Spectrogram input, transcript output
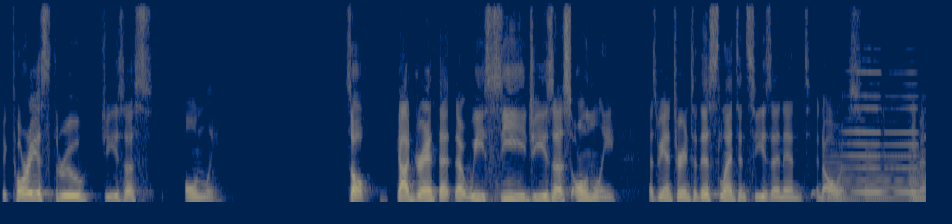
Victorious through Jesus only. So, God grant that, that we see Jesus only as we enter into this Lenten season and, and always. Amen.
